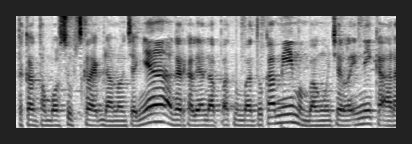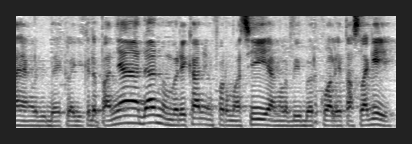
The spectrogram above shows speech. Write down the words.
Tekan tombol subscribe dan loncengnya agar kalian dapat membantu kami membangun channel ini ke arah yang lebih baik lagi ke depannya dan memberikan informasi yang lebih berkualitas lagi.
